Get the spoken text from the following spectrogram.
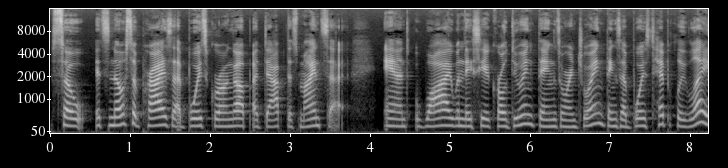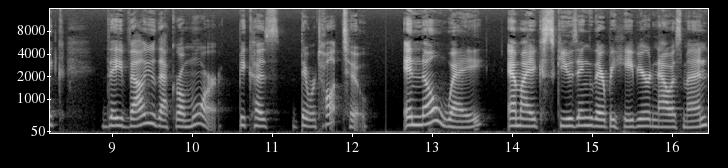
So it's no surprise that boys growing up adapt this mindset and why, when they see a girl doing things or enjoying things that boys typically like, they value that girl more because they were taught to. In no way am I excusing their behavior now as men.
